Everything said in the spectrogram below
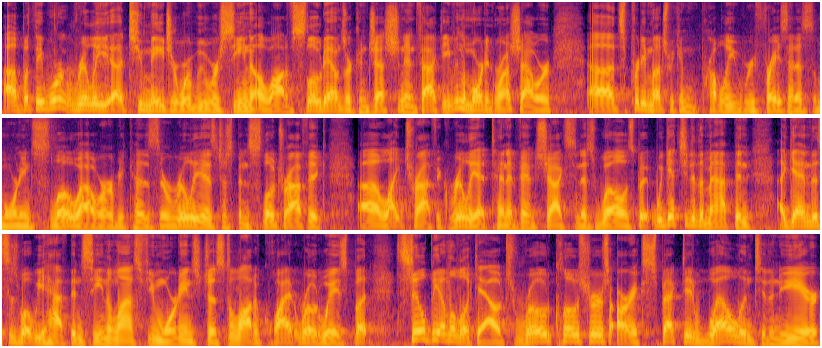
uh, but they weren't really uh, too major where we were seeing a lot of slowdowns or congestion. In fact, even the morning rush hour, uh, it's pretty much, we can probably rephrase that as the morning slow hour because there really has just been slow traffic, uh, light traffic really at 10 at Vance Jackson as well. But we get you to the map, and again, this is what we have been seeing the last few mornings, just a lot of quiet roadways but still be on the lookout. Road closures are expected well into the new year.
